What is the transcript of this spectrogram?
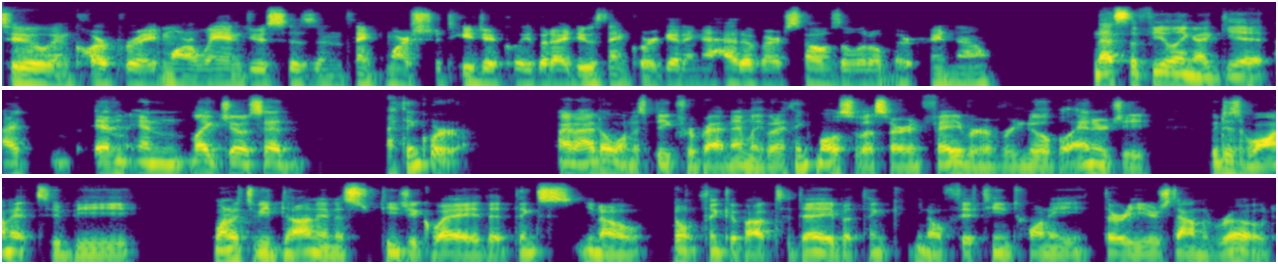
to incorporate more land uses and think more strategically. But I do think we're getting ahead of ourselves a little bit right now. That's the feeling I get. I and and like Joe said, I think we're and I don't want to speak for Brad and Emily, but I think most of us are in favor of renewable energy. We just want it to be want it to be done in a strategic way that thinks, you know, don't think about today, but think, you know, 15, 20, 30 years down the road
